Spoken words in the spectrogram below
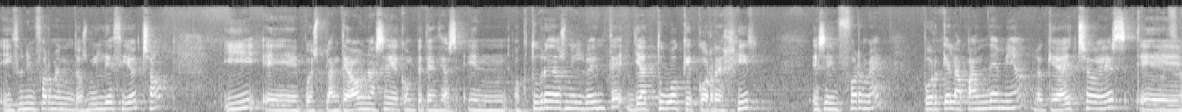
hizo un informe en 2018 y eh, pues planteaba una serie de competencias. En octubre de 2020 ya tuvo que corregir ese informe porque la pandemia lo que ha hecho es eh,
